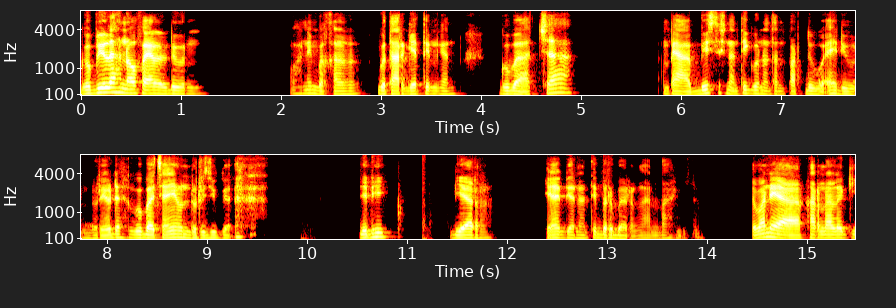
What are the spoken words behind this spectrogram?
Gue bilang novel Dune. Wah ini bakal gue targetin kan. Gue baca sampai habis terus nanti gue nonton part 2 eh diundur ya udah gue bacanya undur juga. Jadi biar ya biar nanti berbarengan lah gitu. Cuman ya karena lagi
